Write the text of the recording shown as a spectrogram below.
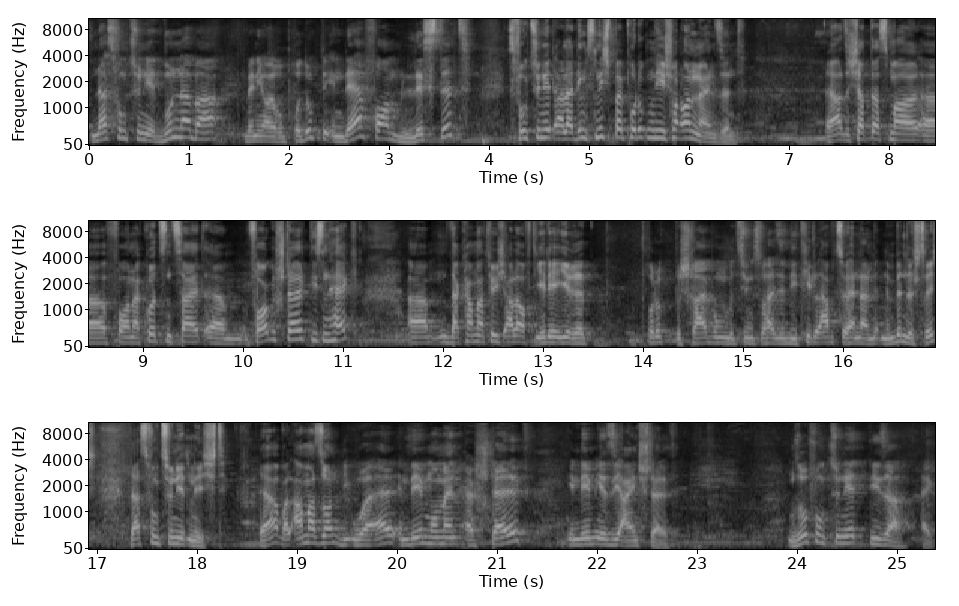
Und das funktioniert wunderbar, wenn ihr eure Produkte in der Form listet. Es funktioniert allerdings nicht bei Produkten, die schon online sind. Ja, also ich habe das mal äh, vor einer kurzen Zeit ähm, vorgestellt, diesen Hack. Ähm, da kamen natürlich alle auf die Idee, ihre Produktbeschreibungen bzw. die Titel abzuändern mit einem Bindestrich. Das funktioniert nicht, ja, weil Amazon die URL in dem Moment erstellt, in dem ihr sie einstellt. Und so funktioniert dieser Hack.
